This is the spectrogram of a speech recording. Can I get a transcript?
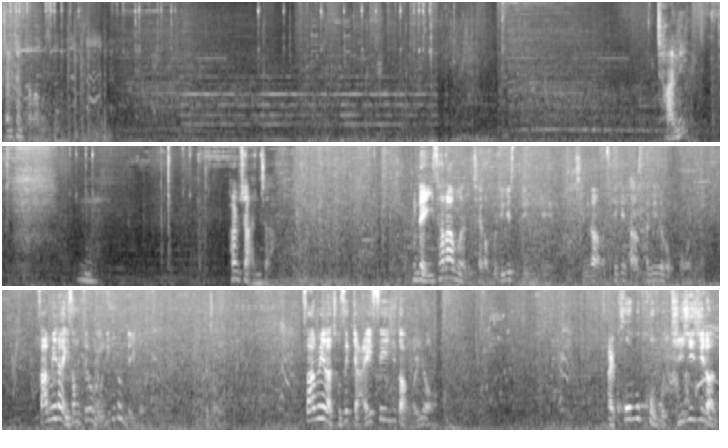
짠템 다 나가서 자니? 음. 팔꿈치 앉아 근데 이 사람은 제가 못 이길 수도 있는 게 진강 3개 다 사기로 보거든요 쌈이라 이성 뜨면 못 이기던데 이거 그죠? 쌈이라 저 새끼 아이스에이지도 안 걸려 아니 코브코 뭐 뒤지질 않네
